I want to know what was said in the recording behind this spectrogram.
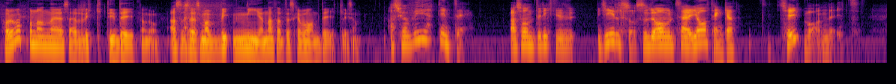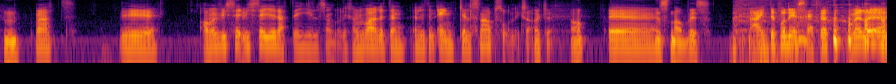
Har du varit på någon eh, så här, riktig dejt någon gång? Alltså så här, som har vi- menat att det ska vara en dejt liksom. Alltså jag vet inte. Alltså om det riktigt gills så. Så, så här, jag tänker att typ var en dejt. Mm. Men att det är... Ja men vi, vi säger att det gills ändå liksom. Det var en liten, en liten enkel snabb så liksom. Okej. Ja. Eh, En snabbis. nej inte på det sättet. Men, eh,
